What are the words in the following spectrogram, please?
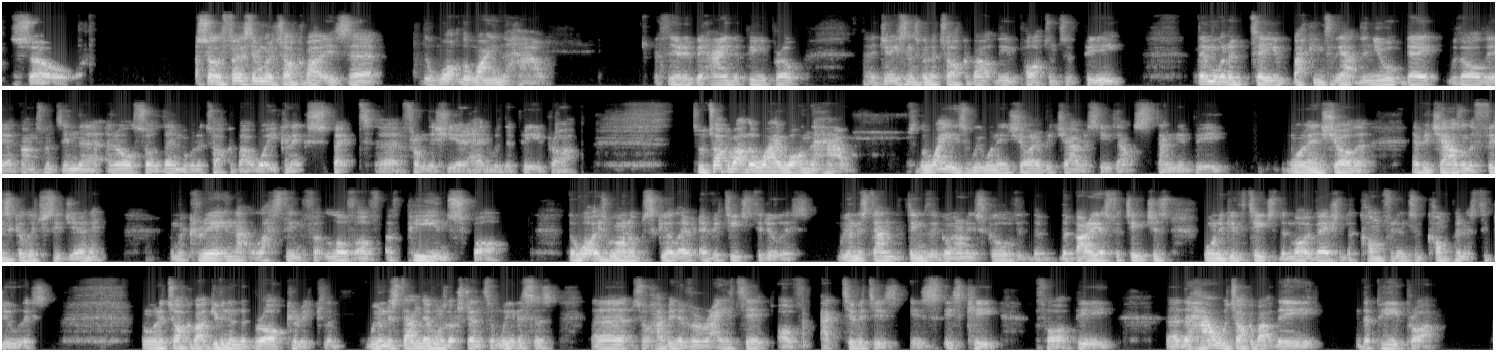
So, so the first thing we're going to talk about is uh, the what, the why, and the how. The theory behind the PE Pro. Uh, Jason's going to talk about the importance of PE. Then we're going to take you back into the app, the new update with all the advancements in there. And also then we're going to talk about what you can expect uh, from this year ahead with the PE Pro app. So we'll talk about the why, what, and the how. So the why is we want to ensure every child receives outstanding PE. We want to ensure that every child's on the physical literacy journey and we're creating that lasting love of, of PE and sport. The what is we want to upskill every teacher to do this. We understand the things that are going on in schools, the, the barriers for teachers. We want to give the teachers the motivation, the confidence and competence to do this. We're going to talk about giving them the broad curriculum. We understand everyone's got strengths and weaknesses. Uh, so having a variety of activities is, is key for PE. Uh, the how we talk about the, the PE Pro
